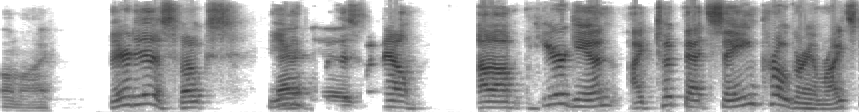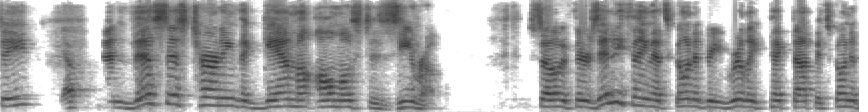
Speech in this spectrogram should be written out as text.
Oh my. There it is, folks. You that is... now, uh, here again, I took that same program, right, Steve? Yep. And this is turning the gamma almost to zero. So if there's anything that's going to be really picked up, it's going to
